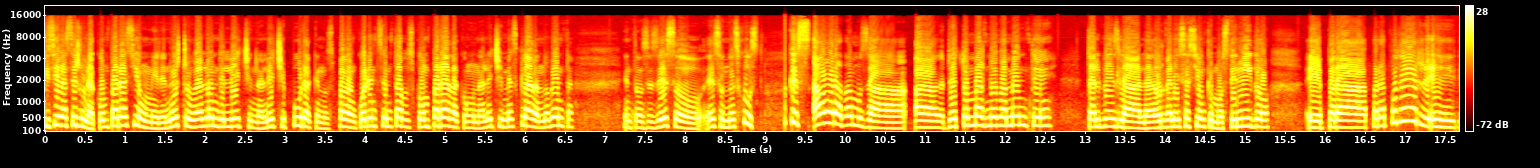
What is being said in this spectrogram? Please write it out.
quisiera hacer una comparación, mire, nuestro galón de leche, una leche pura que nos pagan 40 centavos comparada con una leche mezclada 90, entonces eso, eso no es justo. Que ahora vamos a, retomar nuevamente tal vez la, organización que hemos tenido eh, para, poder eh,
